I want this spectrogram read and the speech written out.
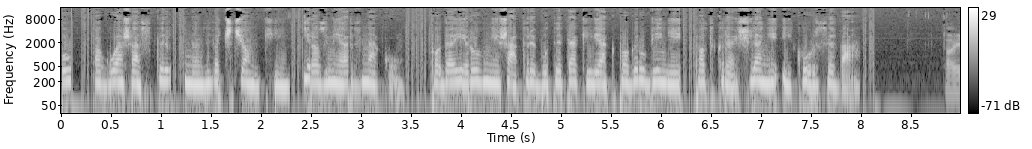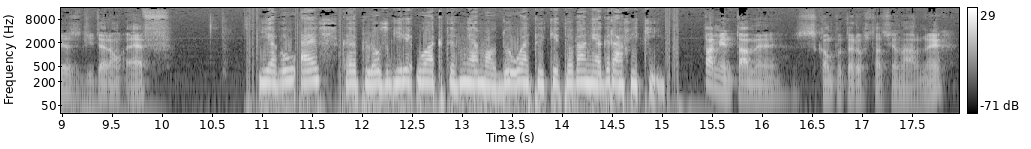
U ogłasza styl, nazwę czcionki i rozmiar znaku. Podaje również atrybuty takie jak pogrubienie, podkreślenie i kursywa. To jest literą F. JWSK plus G uaktywnia moduł etykietowania grafiki. Pamiętamy z komputerów stacjonarnych.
